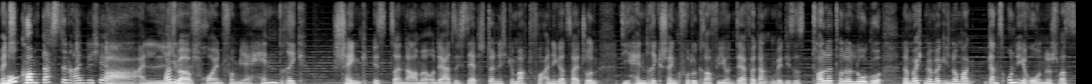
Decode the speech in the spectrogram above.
Mensch. Wo kommt das denn eigentlich her? Ah, ein lieber. Freund von mir, Hendrik Schenk ist sein Name und er hat sich selbstständig gemacht vor einiger Zeit schon, die Hendrik Schenk Fotografie und der verdanken wir dieses tolle, tolle Logo. Da möchten wir wirklich nochmal ganz unironisch, was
